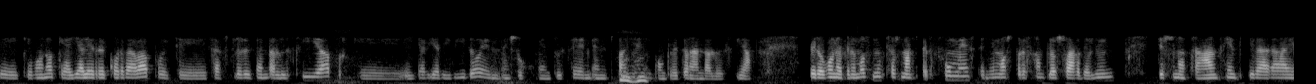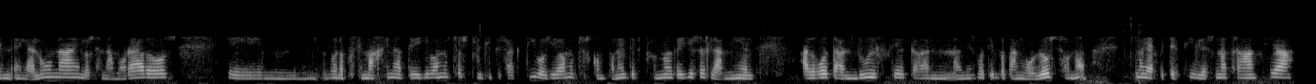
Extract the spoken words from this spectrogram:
Eh, que bueno que a ella le recordaba pues eh, esas flores de Andalucía porque ella había vivido en, su juventud en, España en concreto en Andalucía pero bueno tenemos muchos más perfumes tenemos por ejemplo Soir de Lune que es una fragancia inspirada en, en la luna en los enamorados eh, bueno, pues imagínate, lleva muchos principios activos, lleva muchos componentes, pero uno de ellos es la miel, algo tan dulce, tan al mismo tiempo tan goloso, ¿no? Muy apetecible, es una fragancia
